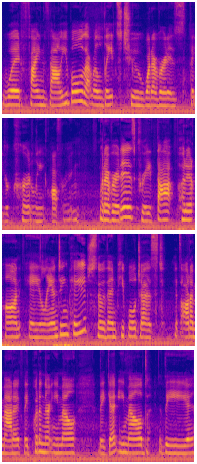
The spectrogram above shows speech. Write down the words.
would find valuable that relates to whatever it is that you're currently offering. Whatever it is, create that, put it on a landing page so then people just it's automatic. They put in their email, they get emailed the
